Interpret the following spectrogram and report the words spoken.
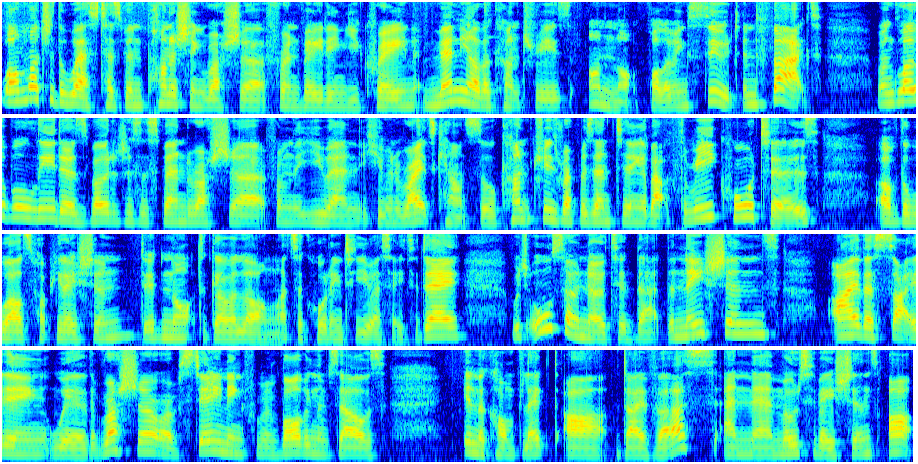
While much of the West has been punishing Russia for invading Ukraine, many other countries are not following suit. In fact, when global leaders voted to suspend Russia from the UN Human Rights Council, countries representing about three quarters of the world's population did not go along. That's according to USA Today, which also noted that the nations either siding with Russia or abstaining from involving themselves in the conflict are diverse and their motivations are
